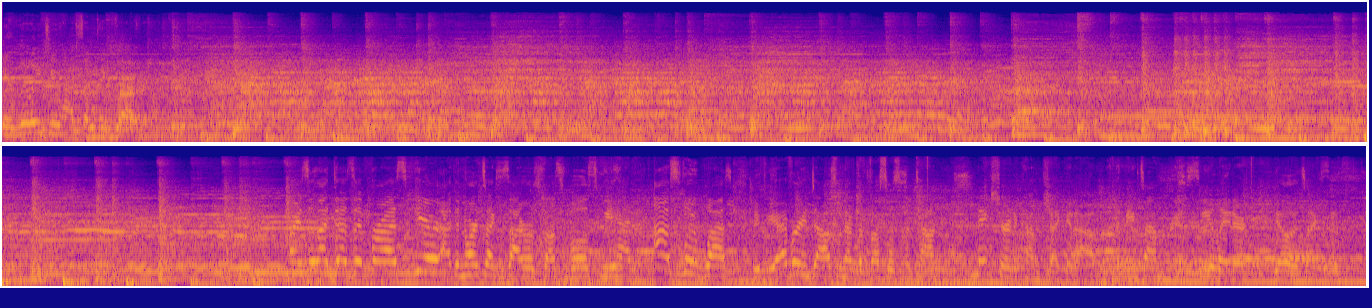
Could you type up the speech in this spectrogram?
they really do have something for everyone. All right, so that does it for us here at the North Texas Irish Festivals. We had an absolute blast. If you're ever in Dallas whenever the festival's in town, make sure to come check it out. In the meantime, we're gonna see you later. YOLO Texas.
